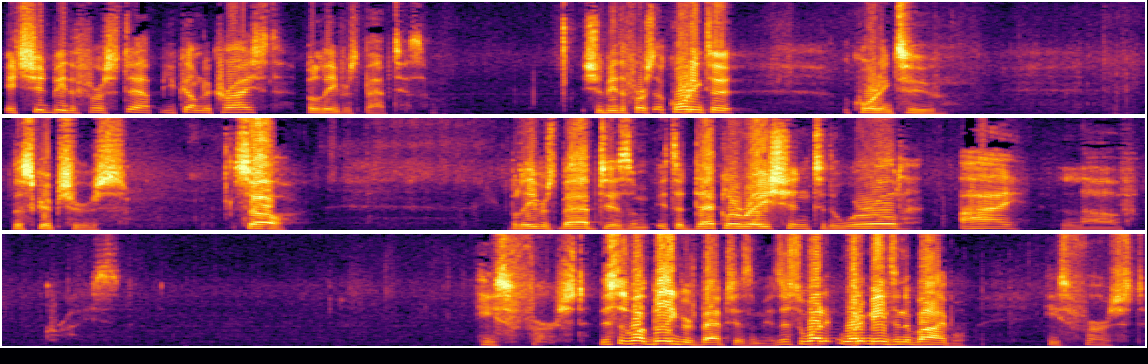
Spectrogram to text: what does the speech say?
It should be the first step. You come to Christ, believer's baptism. Should be the first according to according to the scriptures. So, believer's baptism, it's a declaration to the world, I love Christ. He's first. This is what believer's baptism is. This is what, what it means in the Bible. He's first.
